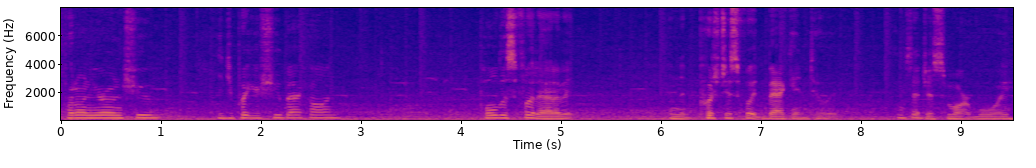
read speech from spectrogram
put on your own shoe? Did you put your shoe back on? Pulled his foot out of it and then pushed his foot back into it. You're such a smart boy.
